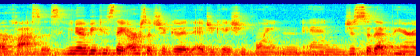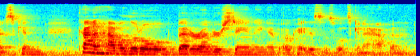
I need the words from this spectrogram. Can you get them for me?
our classes, you know, because they are such a good education point and, and just so that parents can kind of have a little better understanding of, okay, this is what's going to happen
